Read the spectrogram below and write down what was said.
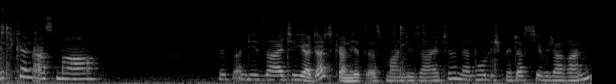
ich kann erstmal jetzt an die Seite. Ja, das kann jetzt erstmal an die Seite. Und dann hole ich mir das hier wieder ran.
